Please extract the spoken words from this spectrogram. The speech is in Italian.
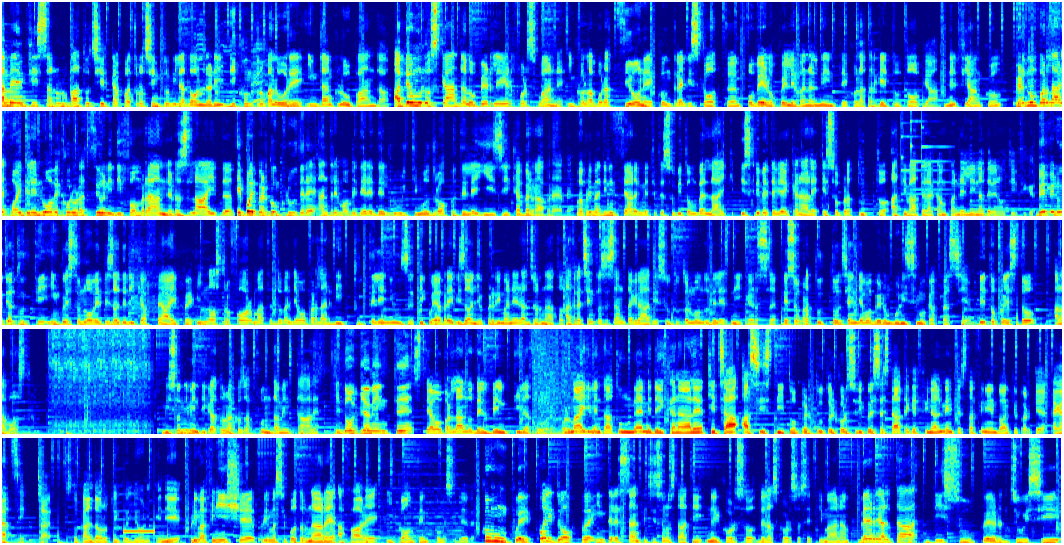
A Memphis hanno rubato circa 400.000 dollari di controvalore in Dunk Low Panda. Abbiamo uno scandalo per le Air Force One in collaborazione con Travis Scott, ovvero quelle banalmente con la targhetta Utopia nel fianco. Per non parlare poi delle nuove colorazioni di Foam Runner, Slide e poi per concludere andremo a vedere dell'ultimo drop delle Yeezy che avverrà a breve. Ma prima di iniziare mettete subito un bel like, iscrivetevi al canale e soprattutto attivate la campanellina delle notifiche. Benvenuti a tutti in questo nuovo episodio episodio di Caffè Hype, il nostro format dove andiamo a parlare di tutte le news di cui avrei bisogno per rimanere aggiornato a 360 gradi su tutto il mondo delle sneakers e soprattutto ci andiamo a bere un buonissimo caffè assieme. Detto questo, alla vostra. Mi sono dimenticato una cosa fondamentale ed ovviamente stiamo parlando del ventilatore. Ormai è diventato un meme del canale che ci ha assistito per tutto il corso di quest'estate che finalmente sta finendo anche perché ragazzi, cioè, sto caldo ha rotto i coglioni, quindi prima finisce, prima si può tornare a fare il content come si deve. Comunque, quali drop interessanti ci sono stati nel corso della scorsa settimana? Beh, in realtà di super juicy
